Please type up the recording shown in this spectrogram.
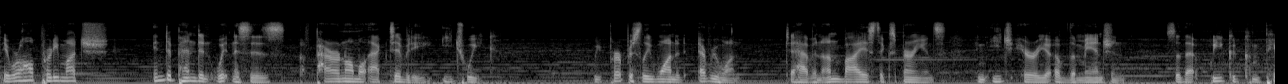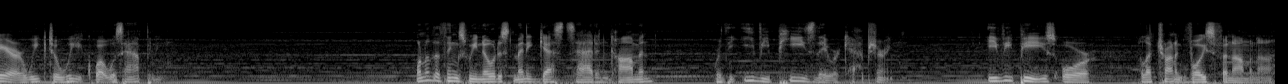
They were all pretty much independent witnesses of paranormal activity each week. We purposely wanted everyone to have an unbiased experience in each area of the mansion so that we could compare week to week what was happening. One of the things we noticed many guests had in common were the EVPs they were capturing. EVPs, or electronic voice phenomena.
